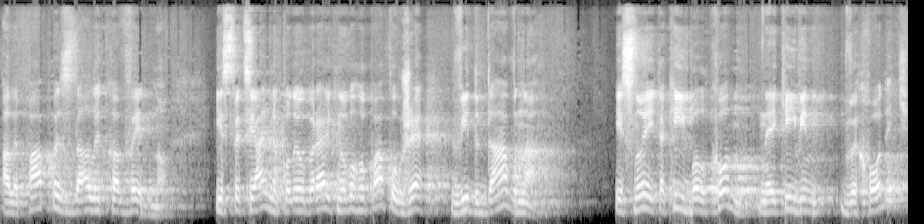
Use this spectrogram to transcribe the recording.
Але папи здалека видно. І спеціально, коли обирають нового папу, вже віддавна існує такий балкон, на який він виходить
